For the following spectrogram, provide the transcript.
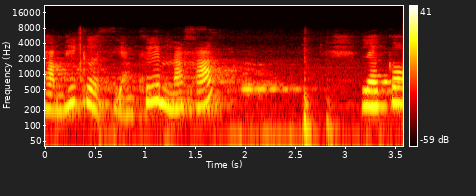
ทำให้เกิดเสียงขึ้นนะคะ แล้วก็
